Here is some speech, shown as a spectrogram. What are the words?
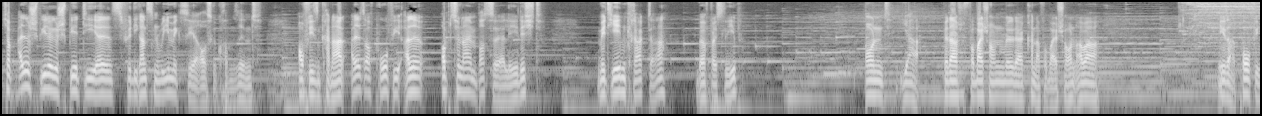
ich habe alle Spiele gespielt, die jetzt für die ganzen Remix hier rausgekommen sind, auf diesem Kanal. Alles auf Profi, alle optionalen Bosse erledigt mit jedem Charakter. Birth by Sleep. Und ja, wer da vorbeischauen will, der kann da vorbeischauen. Aber wie gesagt, Profi.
